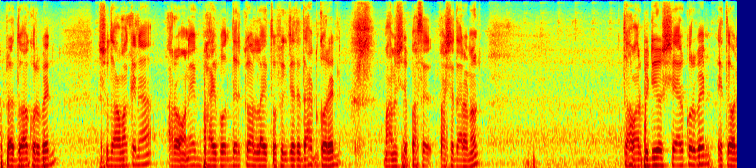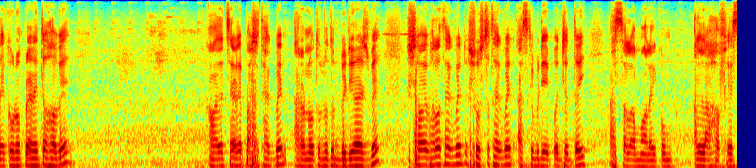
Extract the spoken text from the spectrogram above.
আপনারা দোয়া করবেন। শুধু আমাকে না আরও অনেক ভাই বোনদেরকেও আল্লাহ তৌফিক যাতে দান করেন মানুষের পাশে পাশে দাঁড়ানোর। তো আমার ভিডিও শেয়ার করবেন, এতে অনেক অনুপ্রাণিত হবে। আমাদের চ্যানেলের পাশে থাকবেন আরও নতুন নতুন ভিডিও আসবে। সবাই ভালো থাকবেন, সুস্থ থাকবেন। আজকে ভিডিও এই পর্যন্তই। আসসালামু আলাইকুম। আল্লাহ হাফেজ।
